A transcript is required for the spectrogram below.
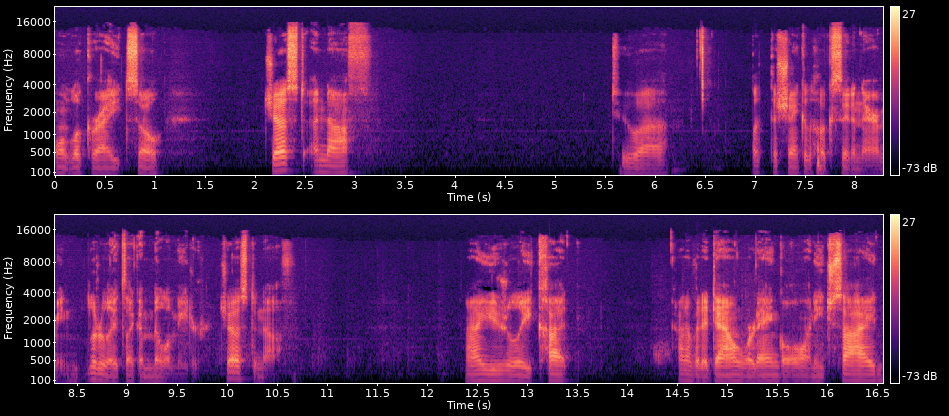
won't look right, so just enough to uh, let the shank of the hook sit in there. I mean, literally it's like a millimeter, just enough. I usually cut kind of at a downward angle on each side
